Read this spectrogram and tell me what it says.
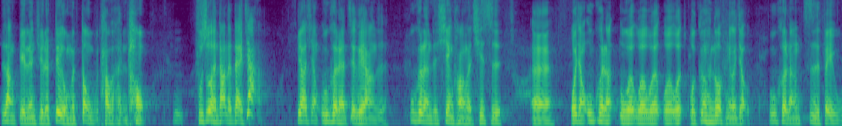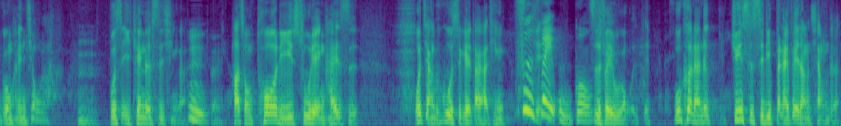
让别人觉得对我们动武他会很痛，付出很大的代价。不要像乌克兰这个样子。乌克兰的现况呢，其实。呃，我讲乌克兰，我我我我我我跟很多朋友讲，乌克兰自废武功很久了，嗯，不是一天的事情啊，嗯，对，他从脱离苏联开始，我讲个故事给大家听，自废武功，自废武功，乌克兰的军事实力本来非常强的，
